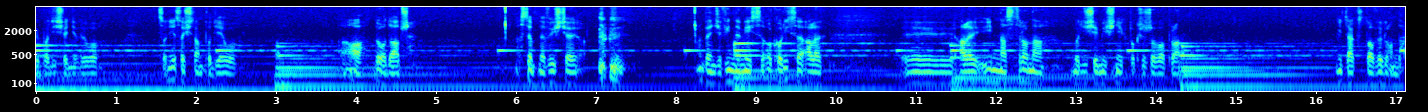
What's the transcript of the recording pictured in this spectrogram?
chyba dzisiaj nie było. Co nieco się tam podjęło. O, było dobrze. Następne wyjście będzie w inne miejsce, okolice, ale, yy, ale inna strona, bo dzisiaj mi śnieg pokrzyżował plan. I tak to wygląda.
